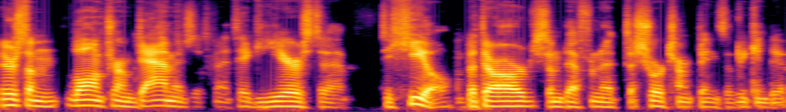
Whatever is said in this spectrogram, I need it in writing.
there's some long-term damage that's going to take years to to heal. But there are some definite uh, short term things that we can do.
